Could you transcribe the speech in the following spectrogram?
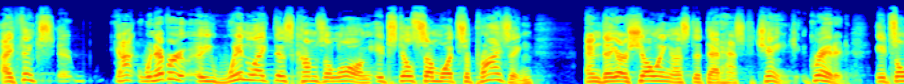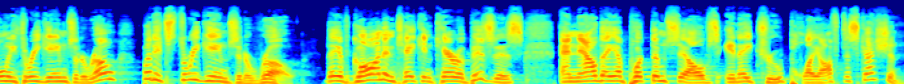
I think whenever a win like this comes along, it's still somewhat surprising. And they are showing us that that has to change. Granted, it's only three games in a row, but it's three games in a row. They have gone and taken care of business, and now they have put themselves in a true playoff discussion.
